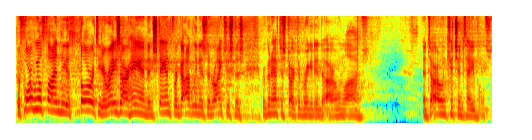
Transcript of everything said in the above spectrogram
before we'll find the authority to raise our hand and stand for godliness and righteousness. We're going to have to start to bring it into our own lives and to our own kitchen tables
